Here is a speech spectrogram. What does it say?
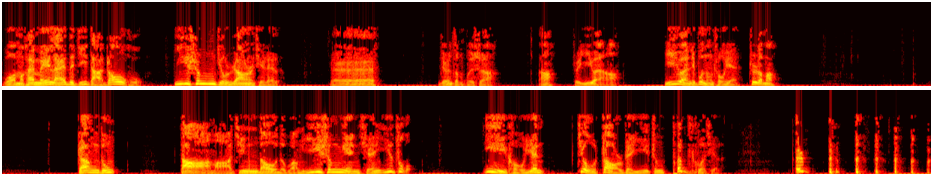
我们还没来得及打招呼，医生就嚷嚷起来了：“哎哎哎，你这人怎么回事啊？啊，这医院啊，医院里不能抽烟，知道吗？”张东大马金刀的往医生面前一坐，一口烟就照着这医生喷过去了。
